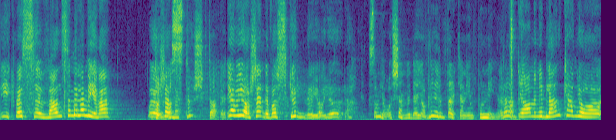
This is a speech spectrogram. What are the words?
gick med svansen mellan benen. Och jag Det var kände, störst av dig. ja men jag kände, vad skulle jag göra? Som jag känner dig, jag blir verkligen imponerad. Ja men ibland kan jag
